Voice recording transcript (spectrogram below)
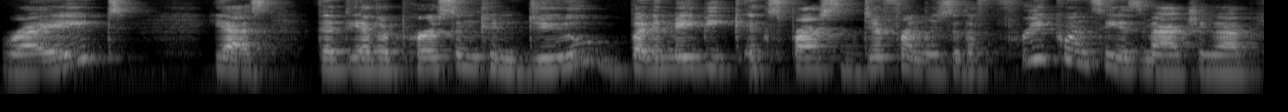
right? Yes, that the other person can do, but it may be expressed differently. So the frequency is matching up,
